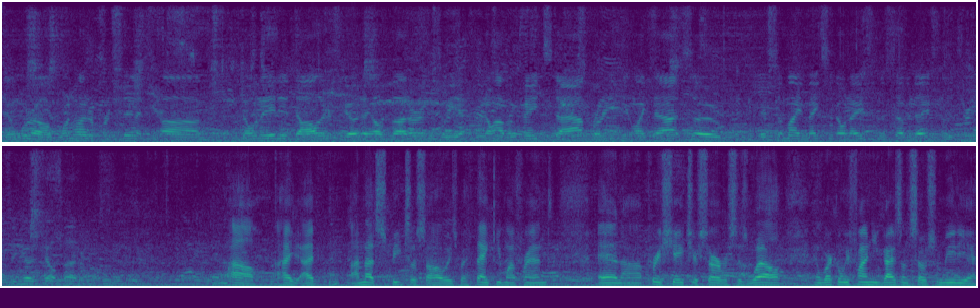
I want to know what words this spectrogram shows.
And we're a 100% um, donated dollars go to help veterans. We, we don't have a paid staff or anything like that. So if somebody makes a donation to Seven Days for the Troops, it goes to help veterans. Wow, I, I, I'm not speechless always, but thank you, my friend, and I uh, appreciate your service as well. And where can we find you guys on social media?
